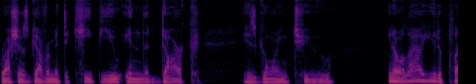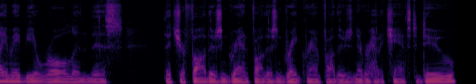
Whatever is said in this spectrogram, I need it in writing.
Russia's government to keep you in the dark is going to, you know, allow you to play maybe a role in this that your fathers and grandfathers and great grandfathers never had a chance to do.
